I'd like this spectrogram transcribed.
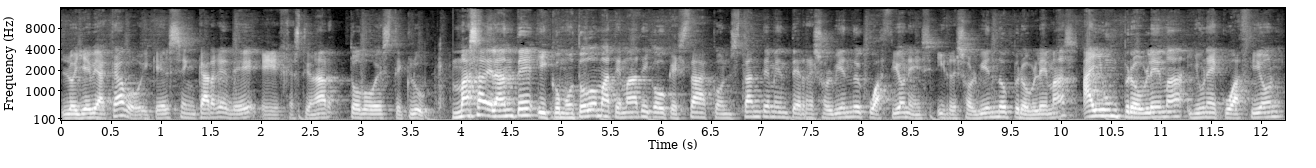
lo lleve a cabo y que él se encargue de eh, gestionar todo este club. Más adelante, y como todo matemático que está constantemente resolviendo ecuaciones y resolviendo problemas, hay un problema y una ecuación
